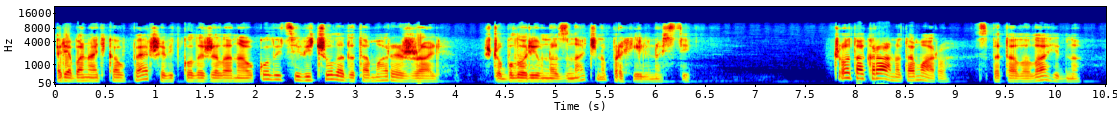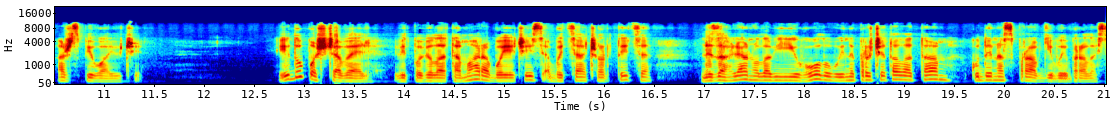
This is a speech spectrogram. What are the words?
Рябанатька вперше, відколи жила на околиці, відчула до Тамари жаль, що було рівнозначно прихильності. Чого так рано, Тамаро? спитала лагідно, аж співаючи. Іду по щавель, відповіла Тамара, боячись, аби ця чортиця не заглянула в її голову і не прочитала там, куди насправді вибралася.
